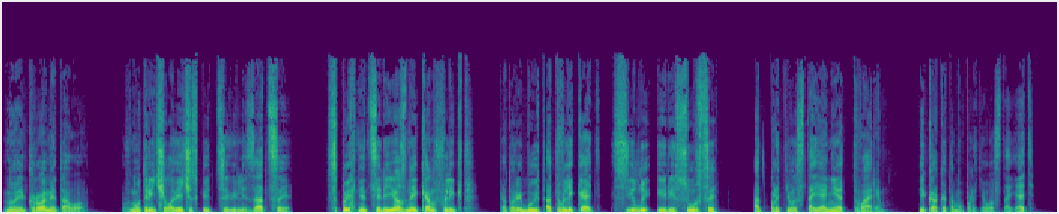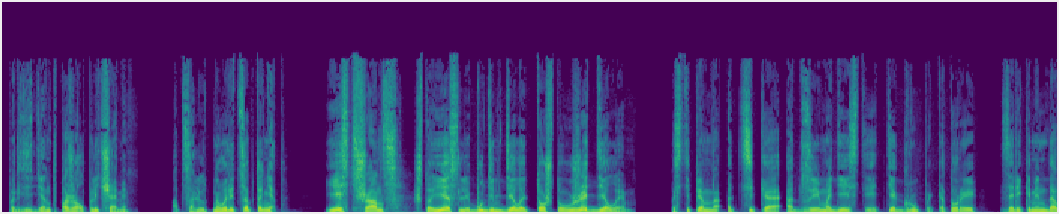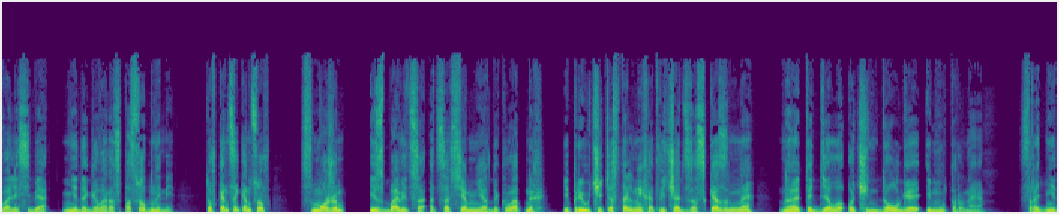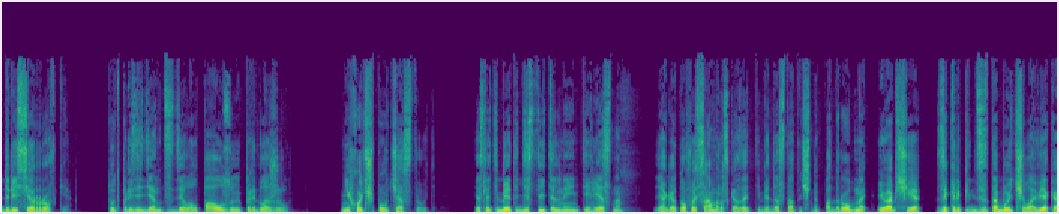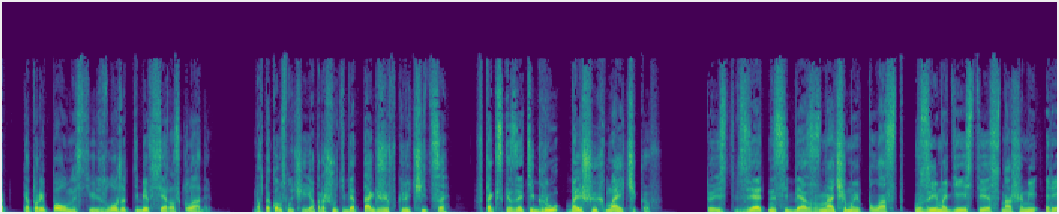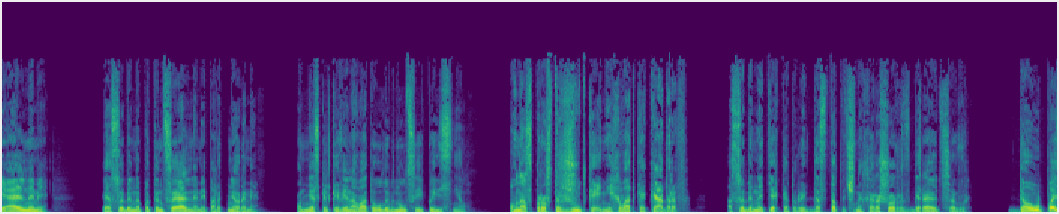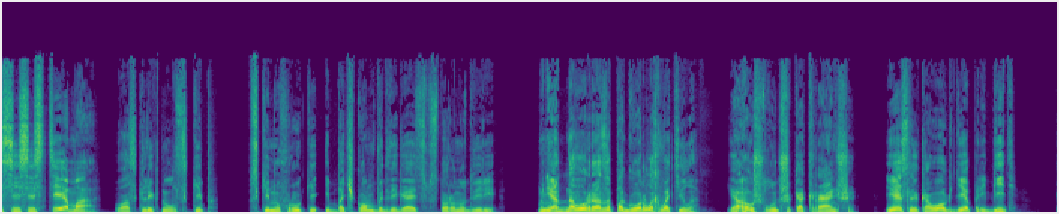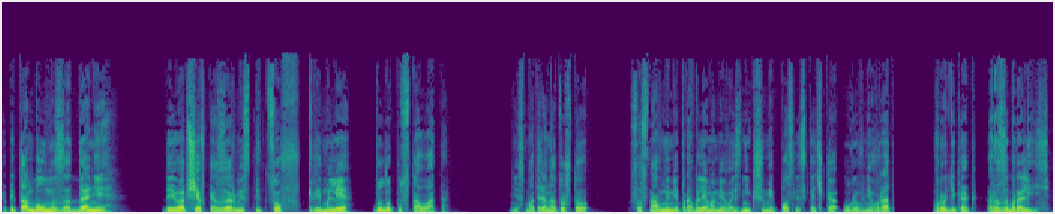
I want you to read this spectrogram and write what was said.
Но и кроме того, внутри человеческой цивилизации вспыхнет серьезный конфликт, который будет отвлекать силы и ресурсы от противостояния тварям. И как этому противостоять? Президент пожал плечами. Абсолютного рецепта нет. Есть шанс, что если будем делать то, что уже делаем, постепенно отсекая от взаимодействия те группы, которые зарекомендовали себя недоговороспособными, то в конце концов сможем избавиться от совсем неадекватных и приучить остальных отвечать за сказанное, но это дело очень долгое и муторное. Сродни дрессировки. Тут президент сделал паузу и предложил. «Не хочешь поучаствовать? Если тебе это действительно интересно, я готов и сам рассказать тебе достаточно подробно и вообще закрепить за тобой человека, который полностью изложит тебе все расклады. Но в таком случае я прошу тебя также включиться в, так сказать, игру больших мальчиков, то есть взять на себя значимый пласт взаимодействия с нашими реальными и особенно потенциальными партнерами. Он несколько виновато улыбнулся и пояснил. «У нас просто жуткая нехватка кадров, особенно тех, которые достаточно хорошо разбираются в...» «Да упаси система!» — воскликнул Скип, вскинув руки и бочком выдвигаясь в сторону двери. «Мне одного раза по горло хватило. Я уж лучше как раньше. Если кого где прибить...» Капитан был на задании, да и вообще в казарме спецов в Кремле было пустовато. Несмотря на то, что с основными проблемами, возникшими после скачка уровня врат, вроде как разобрались.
